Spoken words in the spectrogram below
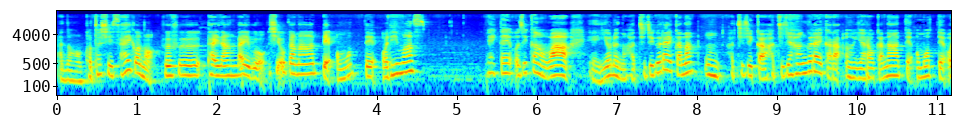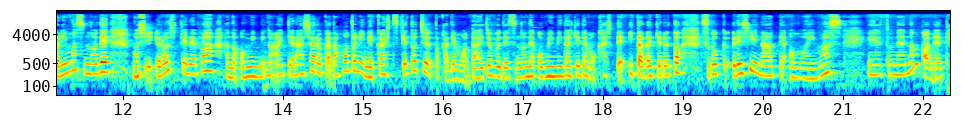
あの今年最後の夫婦対談ライブをしようかなって思っております。大体お時間は、えー、夜の8時ぐらいかな、うん、8時か8時半ぐらいから、うん、やろうかなって思っておりますので、もしよろしければ、あの、お耳が開いてらっしゃる方、本当に寝かしつけ途中とかでも大丈夫ですので、お耳だけでも貸していただけると、すごく嬉しいなって思います。えっ、ー、とね、なんかね、テ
